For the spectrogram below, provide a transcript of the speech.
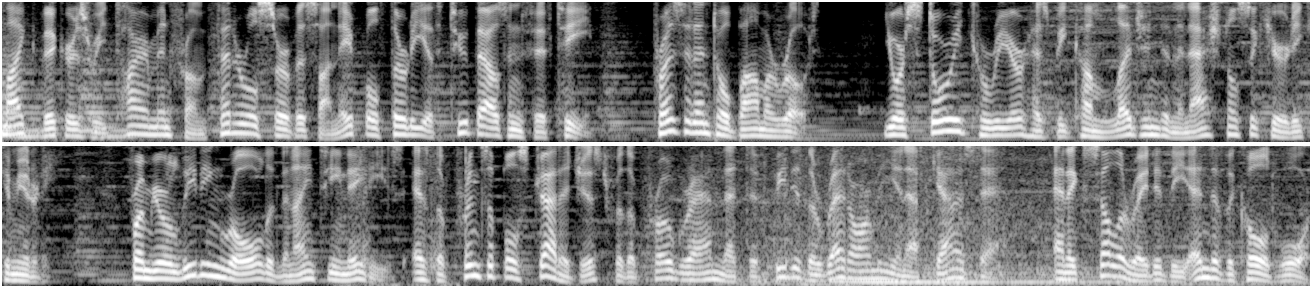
Mike Vickers' retirement from federal service on April 30, 2015, President Obama wrote, Your storied career has become legend in the national security community. From your leading role in the 1980s as the principal strategist for the program that defeated the Red Army in Afghanistan and accelerated the end of the Cold War,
